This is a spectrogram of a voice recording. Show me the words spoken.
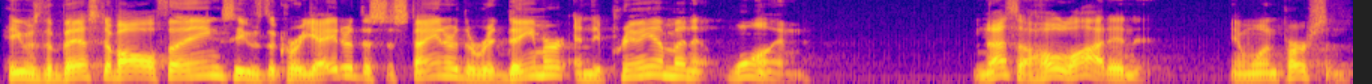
He was the best of all things, He was the creator, the sustainer, the redeemer, and the preeminent one. And that's a whole lot, isn't it, in one person?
